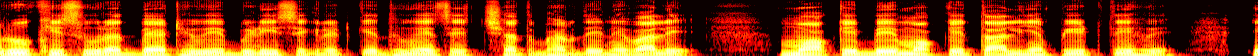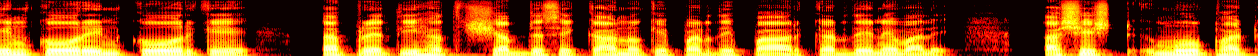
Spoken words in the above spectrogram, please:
रूखी सूरत बैठे हुए बीड़ी सिगरेट के धुएँ से छत भर देने वाले, मौके बेमौके तालियाँ पीटते हुए इनकोर इनकोर के अप्रतिहत शब्द से कानों के पर्दे पार कर देने वाले अशिष्ट मुंहफट,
